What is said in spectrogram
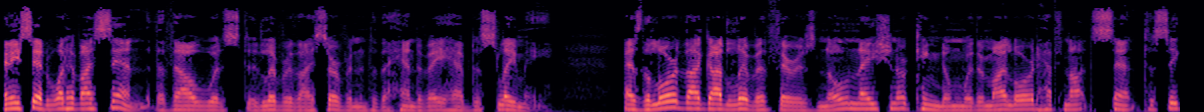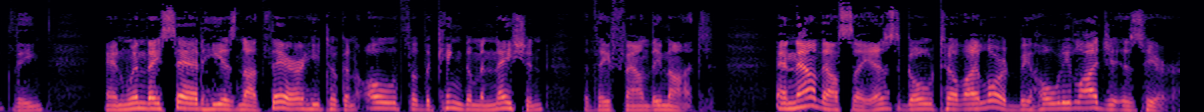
And he said, What have I sinned, that thou wouldst deliver thy servant into the hand of Ahab to slay me? As the Lord thy God liveth, there is no nation or kingdom whither my Lord hath not sent to seek thee. And when they said, He is not there, he took an oath of the kingdom and nation that they found thee not. And now thou sayest, Go tell thy Lord, Behold, Elijah is here.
